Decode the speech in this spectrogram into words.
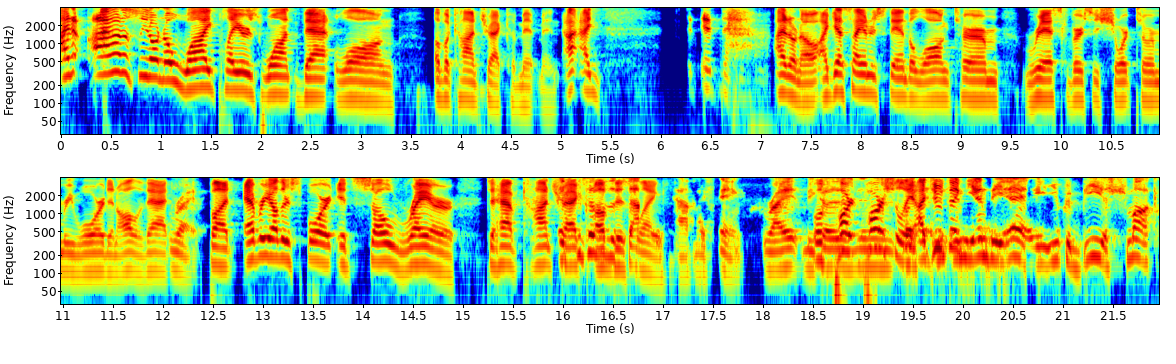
I, I honestly don't know why players want that long of a contract commitment. I, I it, I don't know. I guess I understand the long term risk versus short term reward and all of that. Right. But every other sport, it's so rare to have contracts of, of this length. Cap, I think. Right. Because well, par- partially, like, I do in, think in the NBA, you could be a schmuck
